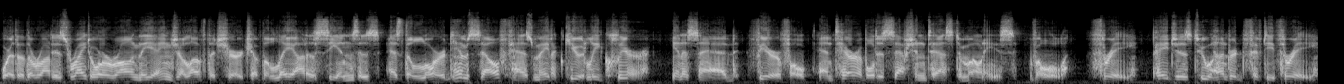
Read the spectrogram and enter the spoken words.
whether the rod is right or wrong, the angel of the church of the Laodiceans is, as the Lord himself has made acutely clear, in a sad, fearful, and terrible deception testimonies, vol. 3, pages 253,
